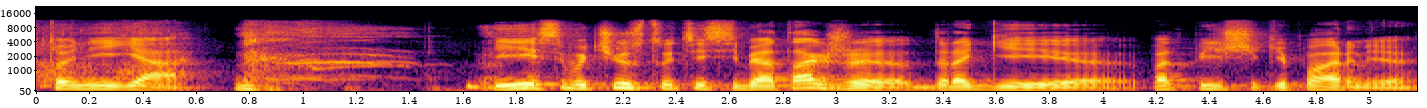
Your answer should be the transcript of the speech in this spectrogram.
Кто не я. И если вы чувствуете себя так же, дорогие подписчики парни,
